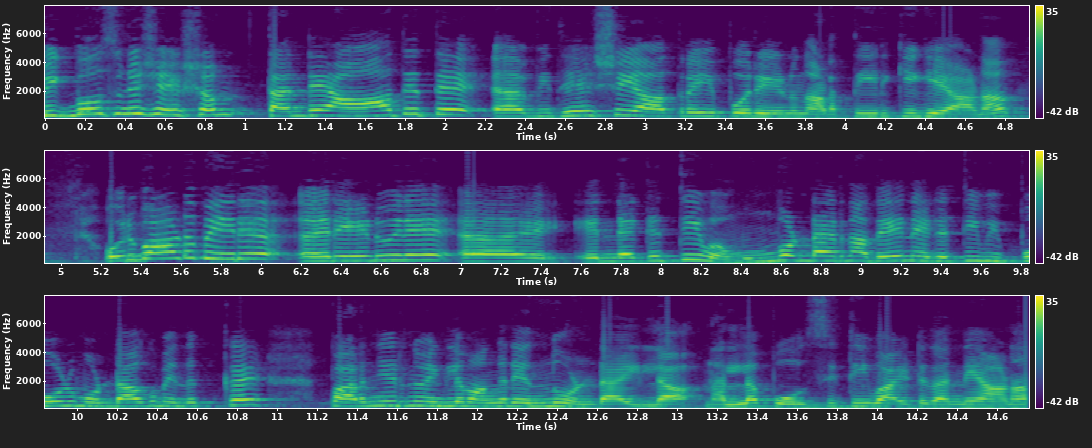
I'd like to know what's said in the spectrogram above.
ബിഗ് ബോസിന് ശേഷം തന്റെ ആദ്യത്തെ വിദേശ യാത്ര ഇപ്പോൾ രേണു നടത്തിയിരിക്കുകയാണ്. ഒരുപാട് പേര് രേണുവിനെ നെഗറ്റീവ് മുമ്പുണ്ടായിരുന്ന അതേ നെഗറ്റീവ് ഇപ്പോഴും ഉണ്ടാകും എന്നൊക്കെ പറഞ്ഞിരുന്നുവെങ്കിലും അങ്ങനെ ഒന്നും ഉണ്ടായില്ല. നല്ല പോസിറ്റീവായിട്ട് തന്നെയാണ്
